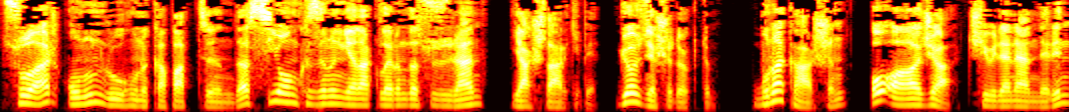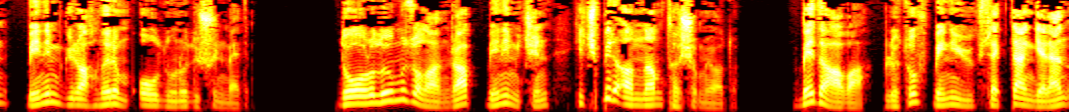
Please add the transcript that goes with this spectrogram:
Sular onun ruhunu kapattığında Siyon kızının yanaklarında süzülen yaşlar gibi. Gözyaşı döktüm. Buna karşın o ağaca çivilenenlerin benim günahlarım olduğunu düşünmedim. Doğruluğumuz olan Rab benim için hiçbir anlam taşımıyordu. Bedava lütuf beni yüksekten gelen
